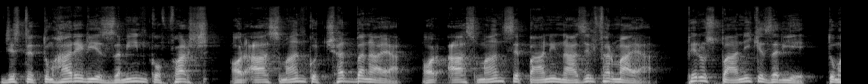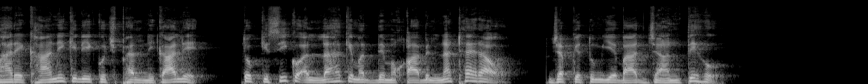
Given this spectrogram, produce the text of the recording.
जिसने तुम्हारे लिए ज़मीन को फर्श और आसमान को छत बनाया और आसमान से पानी नाजिल फरमाया। फिर उस पानी के ज़रिए तुम्हारे खाने के लिए कुछ फल निकाले तो किसी को अल्लाह के मद्दे मुकाबिल न ठहराओ, जबकि तुम ये बात जानते हो।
